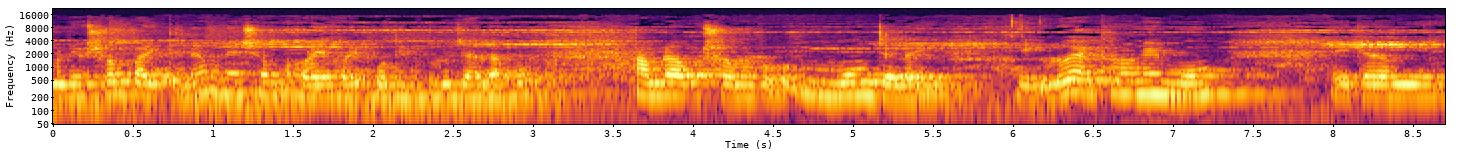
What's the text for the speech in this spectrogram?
মানে সব বাড়িতে না মানে সব ঘরে ঘরে প্রদীপগুলো জ্বালাবো। আমরা অবশ্য মোম জ্বালাই, এগুলো এক ধরনের মোম। এটা আমি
